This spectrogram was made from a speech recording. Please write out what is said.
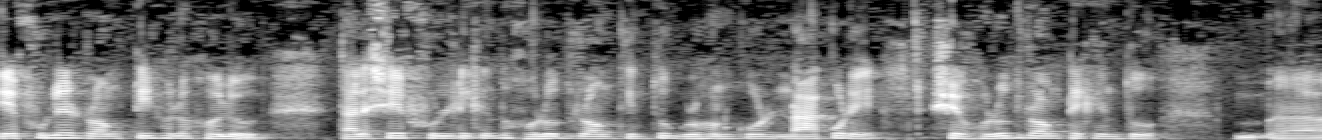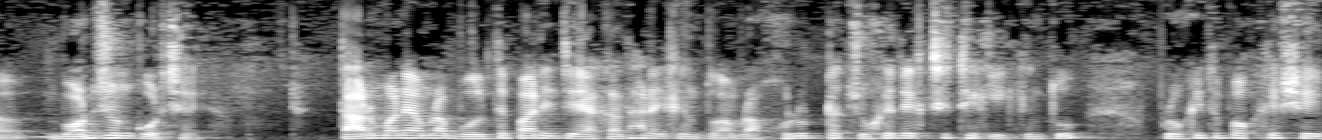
যে ফুলের রঙটি হলো হলুদ, তাহলে সেই ফুলটি কিন্তু হলুদ রং কিন্তু গ্রহণ না করে সে হলুদ রঙটা কিন্তু বর্জন করছে। তার মানে আমরা বলতে পারি যে একাধারে কিন্তু আমরা হলুদটা চোখে দেখছি ঠিকই, কিন্তু প্রকৃতপক্ষে সেই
